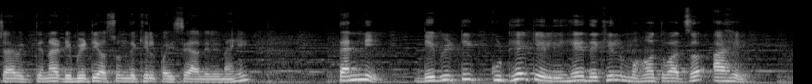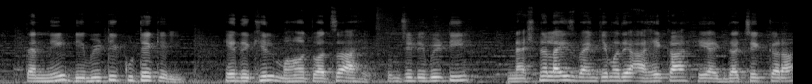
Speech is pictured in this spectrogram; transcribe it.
ज्या व्यक्तींना डी बी टी असून देखील पैसे आलेले नाही त्यांनी डी बी टी कुठे केली हे देखील महत्त्वाचं आहे. त्यांनी डी बी टी कुठे केली हे देखील महत्त्वाचं आहे. तुमची डी बी टी नॅशनलाइज बँकेमध्ये आहे का हे एकदा चेक करा.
